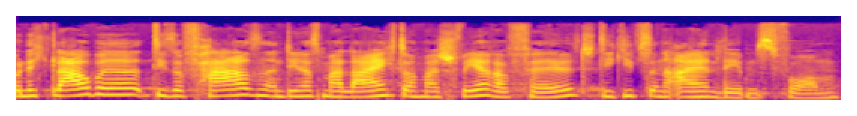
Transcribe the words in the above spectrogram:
Und ich glaube, diese Phasen, in denen es mal leicht und mal schwerer fällt, die gibt es in allen Lebensformen.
